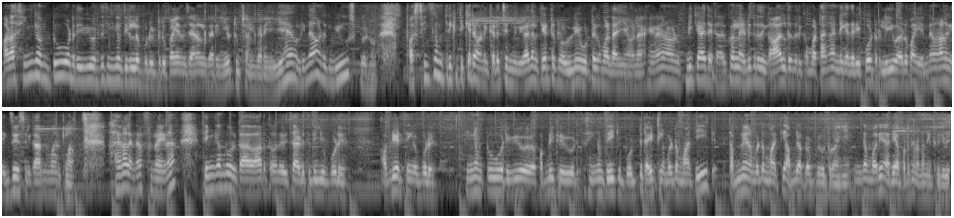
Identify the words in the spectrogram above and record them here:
ஆனால் சிங்கம் டூவோட ரிவ்யூ எடுத்து சிங்கம் த்ரீல போட்டுட்டு இருப்பான். அந்த சேனல்காரங்க யூடியூப் சேனல்காரங்க ஏன் அப்படின்னா அவனுக்கு வியூஸ் வேணும் ஃபஸ்ட் சிங்கம் த்ரீக்கு டிக்கெட் அவனுக்கு கிடச்சிருந்துருக்கு அந்த தேட்டருக்குள்ள உள்ளே விட்டுக்க மாட்டாங்க அவனை. ஏன்னா அவனுக்கு பிடிக்காத தேட்டர் எல்லாம் எடுக்கிறதுக்கு ஆள் இருந்திருக்க மாட்டாங்க. அன்றைக்கி அந்த ரிப்போர்ட் லீவாக இருப்பான். என்ன வேணாலும் எக்ஸிபிஷன் காரணமாக இருக்கலாம். அதனால் என்ன பண்ணுவாங்கன்னா சிங்கம்னு ஒரு கா- வார்த்தை வந்துருச்சு. அடுத்து தூக்கி போடு. அப்படியே எடுத்தீங்க போடு. சிங்கம் டூ ரிவ்யூ பப்ளிக் ரிவ்யூ எடுத்து சிங்கம் த்ரீக்கு போட்டு டைட்டில் மட்டும் மாற்றி தம்ப்நெயிலை மட்டும் மாற்றி அப்படியே அப்லோட் பண்ணி விட்டுருவாங்க. இந்த மாதிரி நிறையா படத்தில் நடந்துட்டு இருக்குது.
